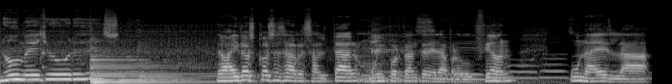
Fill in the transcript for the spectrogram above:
No me llores, no. No, hay dos cosas a resaltar muy importantes de la producción. Una es la,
